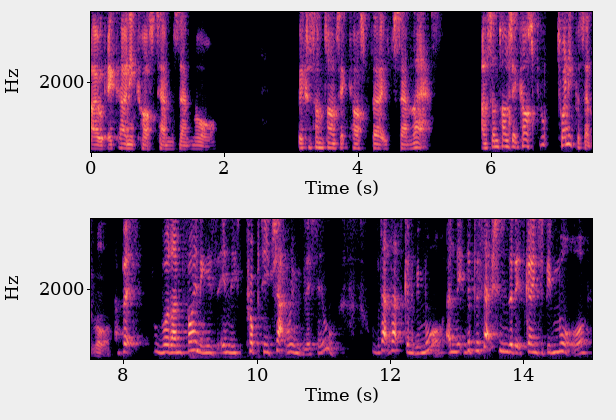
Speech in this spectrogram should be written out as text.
oh, it only costs 10% more because sometimes it costs 30% less. And sometimes it costs 20% more. But what I'm finding is in these property chat rooms, they say, oh, that, that's going to be more. And the, the perception that it's going to be more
